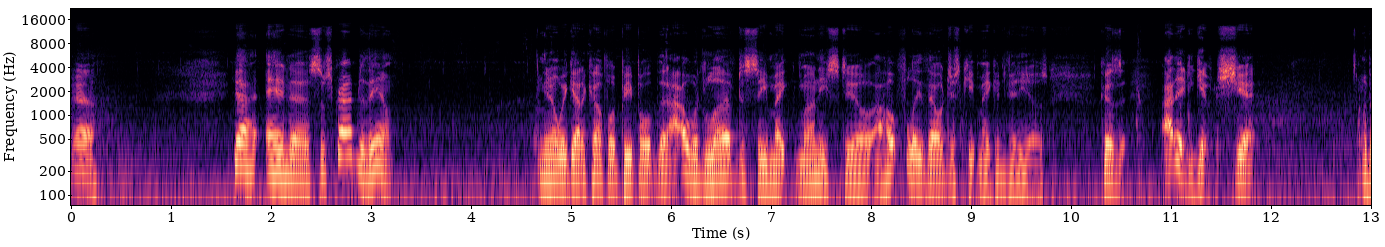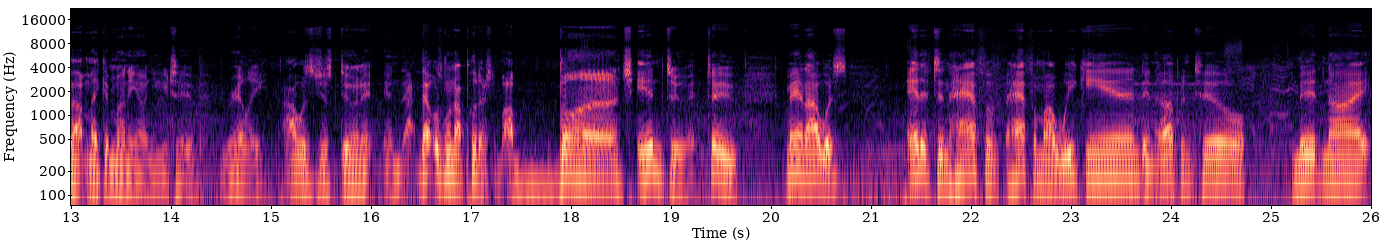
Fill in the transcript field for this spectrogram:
yeah. Yeah, and uh, subscribe to them. You know, we got a couple of people that I would love to see make money still. Uh, hopefully, they'll just keep making videos. Because I didn't give a shit about making money on YouTube, really. I was just doing it, and that, that was when I put a, a bunch into it, too. Man, I was editing half of half of my weekend and up until midnight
